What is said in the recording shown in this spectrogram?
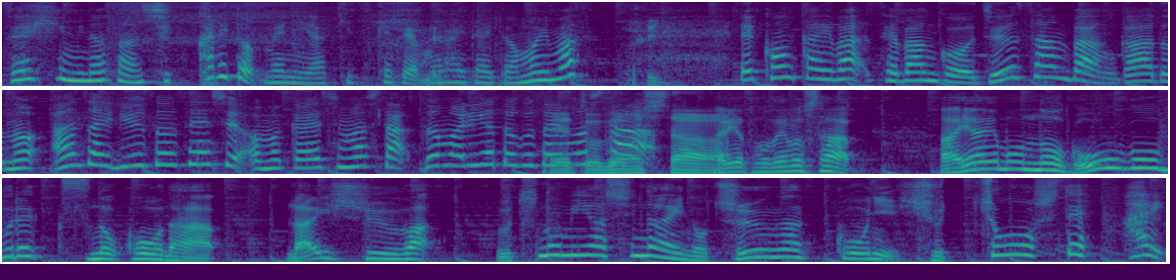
ぜひ皆さんしっかりと目に焼き付けてもらいたいと思います。はいえ今回は背番号13番ガードの安西隆三選手お迎えしました。どうもありがとうございま。した。ありがとうございました。あやえもんの Go Go BREX のコーナー。来週は宇都宮市内の中学校に出張してはい。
